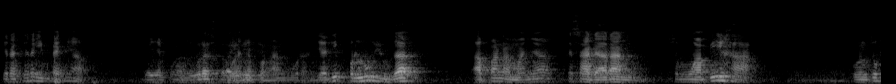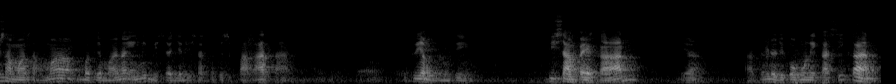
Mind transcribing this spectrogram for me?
Kira-kira impactnya apa? Banyak pengangguran setelah ini. banyak sih. pengangguran. Jadi perlu juga apa namanya kesadaran semua pihak untuk sama-sama bagaimana ini bisa jadi satu kesepakatan. Itu yang penting. Disampaikan ya artinya dikomunikasikan.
